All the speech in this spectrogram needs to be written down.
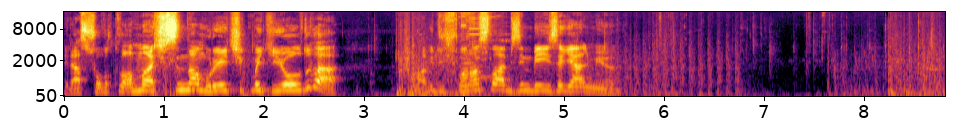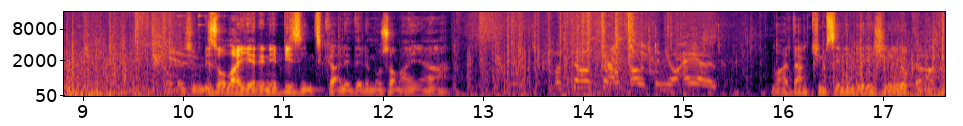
Biraz soluklanma açısından buraya çıkmak iyi oldu da. Abi düşman asla bizim base'e gelmiyor. Babacım biz olay yerine biz intikal edelim o zaman ya. Madem kimsenin geleceği yok abi.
